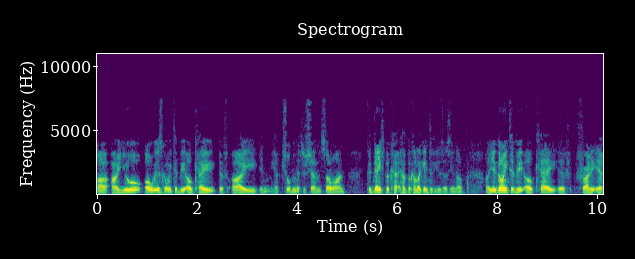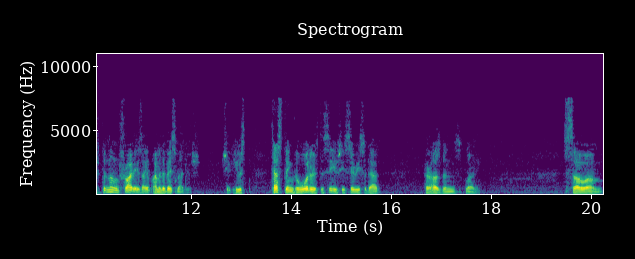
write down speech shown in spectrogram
are, are, you always going to be okay if I, and we have children, Mr. Shem, and so on? The dates beca- have become like interviews, as you know. Are you going to be okay if Friday afternoon, Fridays, I, am in the beis medrash? He was testing the waters to see if she's serious about her husband's learning. So, um,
